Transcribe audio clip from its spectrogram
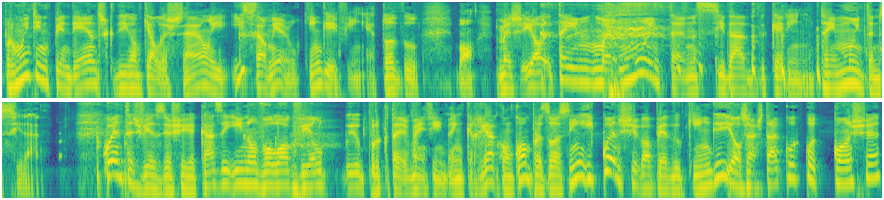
Por muito independentes que digam que elas são, e isso são mesmo, o King, enfim, é todo. Bom, mas ele tem uma, muita necessidade de carinho, tem muita necessidade. Quantas vezes eu chego a casa e não vou logo vê-lo eh, porque tem, enfim, vem carregado com compras ou assim, e quando chego ao pé do King, ele já está com a, com a concha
